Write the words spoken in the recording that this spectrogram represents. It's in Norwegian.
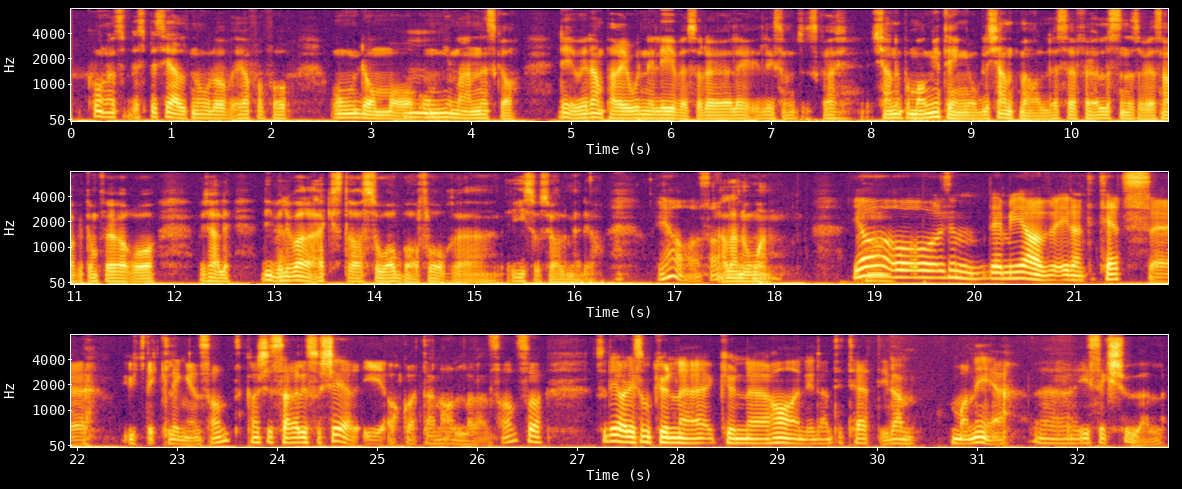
Spesielt nå, da, iallfall for ungdom og mm. unge mennesker. Det er jo i den perioden i livet så du liksom skal kjenne på mange ting og bli kjent med alle disse følelsene som vi har snakket om før, og forskjellig. De vil jo være ekstra sårbare for uh, i sosiale medier. Ja, sant. Eller noen. Ja, mm. og, og liksom, det er mye av identitets... Uh, utviklingen, sant. Kanskje særlig som skjer i akkurat den alderen, sant. Så, så det å liksom kunne, kunne, ha en identitet i den man er, eh, i seg sjøl,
